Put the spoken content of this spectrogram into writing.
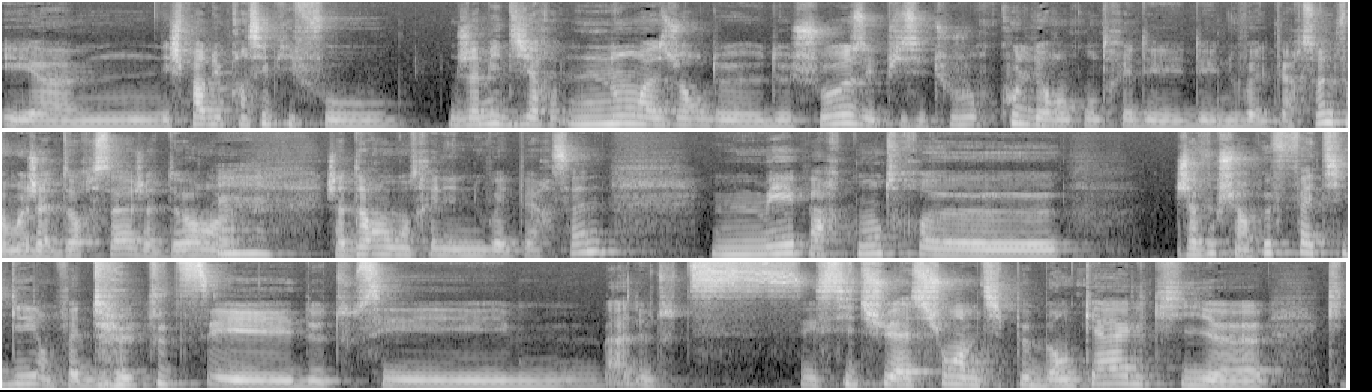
Euh, et, je pars du principe qu'il faut jamais dire non à ce genre de, choses. Et puis c'est toujours cool de rencontrer des, nouvelles personnes. Enfin, moi j'adore ça, j'adore, euh, mhm. j'adore rencontrer des nouvelles personnes. Mais par contre, euh, j'avoue que je suis un peu fatiguée en fait de toutes ces, de tous ces, bah, de toutes ces situations un petit peu bancales qui, qui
